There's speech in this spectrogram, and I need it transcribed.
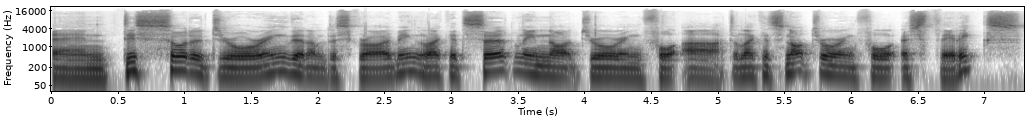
And this sort of drawing that I'm describing, like it's certainly not drawing for art. Like it's not drawing for aesthetics.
